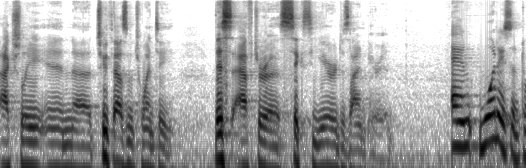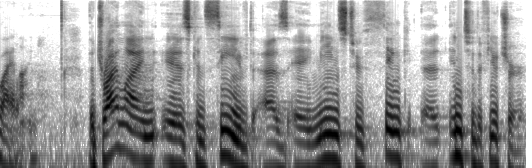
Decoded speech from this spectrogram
actually in uh, 2020, this after a six year design period. And what is a dry line? The dry line is conceived as a means to think uh, into the future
